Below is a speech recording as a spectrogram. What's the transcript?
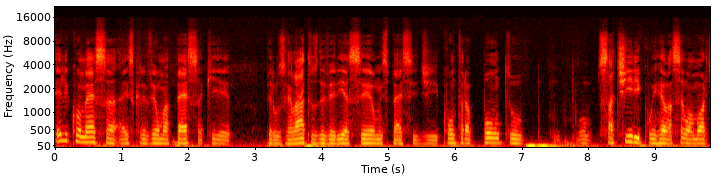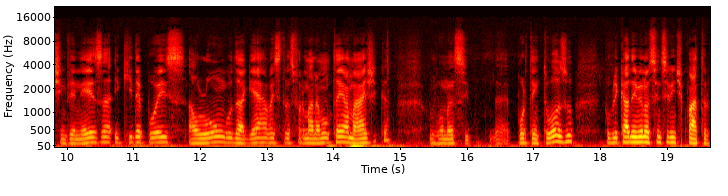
Ele começa a escrever uma peça que, pelos relatos, deveria ser uma espécie de contraponto satírico em relação à morte em Veneza e que depois, ao longo da guerra, vai se transformar na Montanha Mágica, um romance é, portentoso, publicado em 1924.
